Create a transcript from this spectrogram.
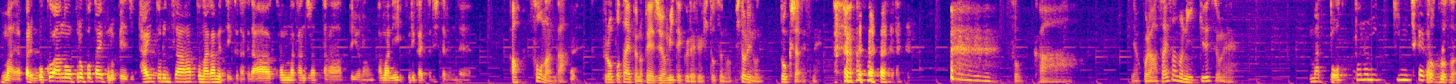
まあやっぱり僕はあのプロポタイプのページ、タイトルざーっと眺めていくだけで、ああ、こんな感じだったなっていうのをたまに振り返ったりしてるんで、あそうなんだ、はい。プロポタイプのページを見てくれる一つの一人の読者ですね。そっか。いやこれ浅井さんの日記ですよねまあドットの日記に近いかそうもしれない。そう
